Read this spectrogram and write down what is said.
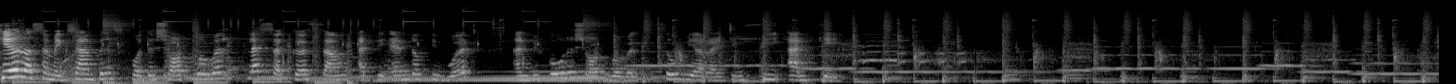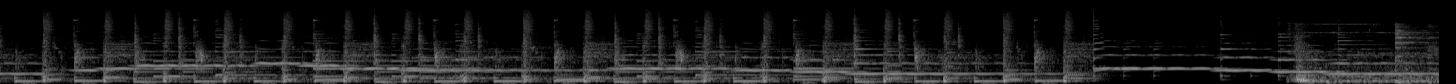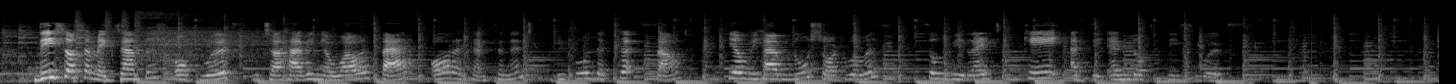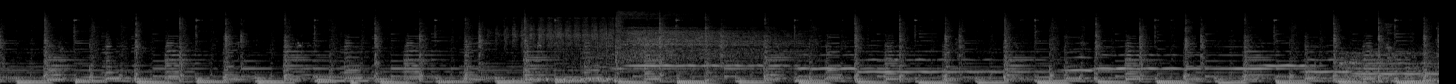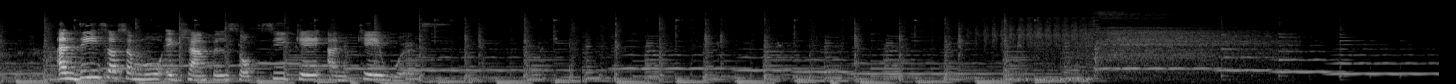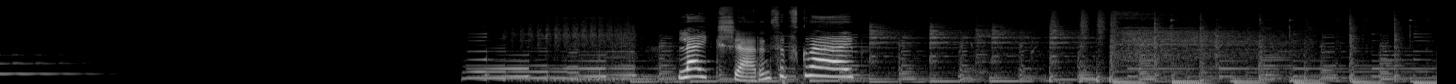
Here are some examples for the short vowel plus curse sound at the end of the word and before a short vowel. So we are writing C and K. These are some examples of words which are having a vowel pair or a consonant before the k sound. Here we have no short vowels, so we write k at the end of these words. And these are some more examples of CK and K words. Like, share and subscribe.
